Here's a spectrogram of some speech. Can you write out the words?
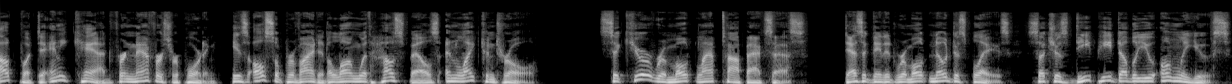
Output to any CAD for NAFIRS reporting is also provided along with house bells and light control. Secure remote laptop access, designated remote node displays such as DPW only use,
